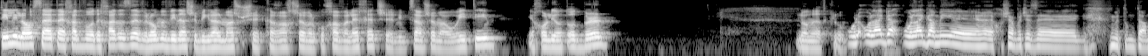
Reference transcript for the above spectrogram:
טילי לא עושה את האחד ועוד אחד הזה ולא מבינה שבגלל משהו שקרה עכשיו על כוכב הלכת שנמצא שם הווייטים יכול להיות עוד ברן? לא אומרת כלום. אולי, אולי, אולי גם היא אה, חושבת שזה מטומטם.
